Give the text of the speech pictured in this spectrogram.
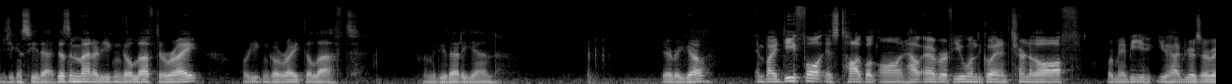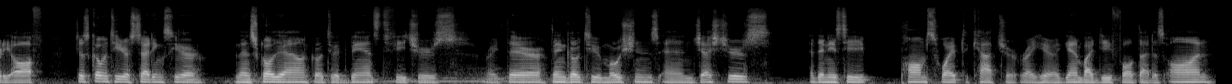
as you can see that. It doesn't matter if you can go left to right, or you can go right to left. Let me do that again. There we go. And by default, it's toggled on. However, if you want to go ahead and turn it off, or maybe you have yours already off, just go into your settings here, and then scroll down, go to advanced features, right there. Then go to motions and gestures. And then you see palm swipe to capture right here. Again, by default, that is on.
